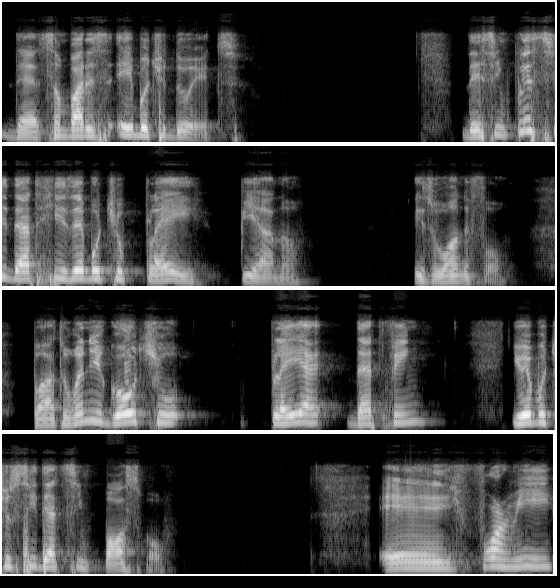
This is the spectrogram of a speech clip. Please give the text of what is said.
that somebody's able to do it. The simplicity that he's able to play piano is wonderful. But when you go to play that thing, you're able to see that's impossible. And for me,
